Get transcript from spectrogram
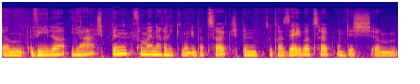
ähm, wähle. Ja, ich bin von meiner Religion überzeugt, ich bin sogar sehr überzeugt und ich ähm,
